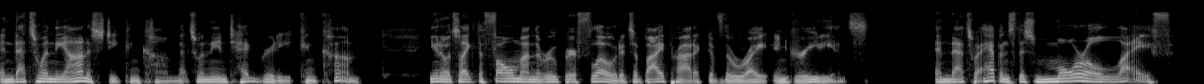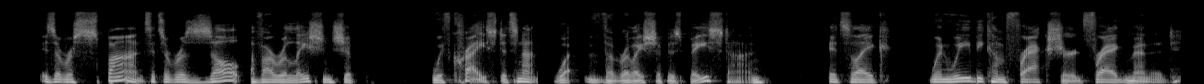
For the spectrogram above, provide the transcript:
And that's when the honesty can come. That's when the integrity can come. You know, it's like the foam on the root beer float, it's a byproduct of the right ingredients. And that's what happens. This moral life is a response, it's a result of our relationship with Christ. It's not what the relationship is based on. It's like when we become fractured, fragmented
